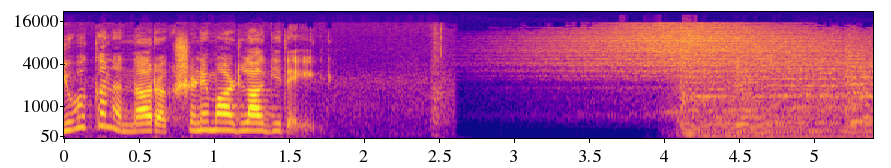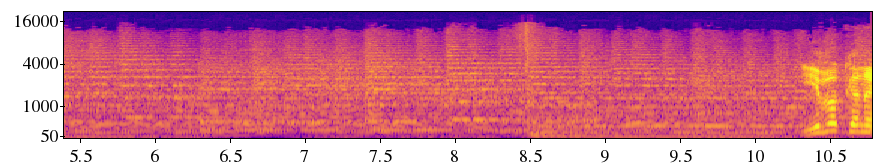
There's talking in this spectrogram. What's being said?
ಯುವಕನನ್ನ ರಕ್ಷಣೆ ಮಾಡಲಾಗಿದೆ. ಯುವಕನ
